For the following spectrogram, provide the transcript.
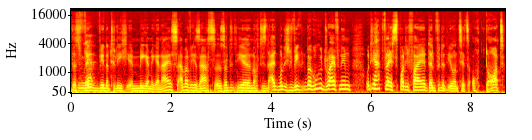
Das fänden ja. wir natürlich äh, mega, mega nice. Aber wie gesagt, solltet ihr noch diesen altmodischen Weg über Google Drive nehmen und ihr habt vielleicht Spotify, dann findet ihr uns jetzt auch dort.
